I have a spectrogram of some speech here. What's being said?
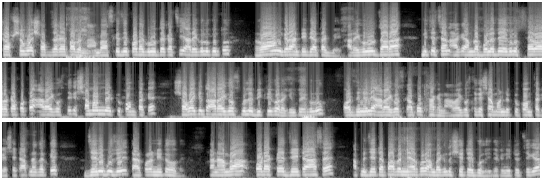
সবসময় সব জায়গায় পাবেন না। আমরা আজকে যে প্রোডাক্টগুলো দেখাচ্ছি, আর এগুলো কিন্তু রং গ্যারান্টি দেওয়া থাকবে। আর এগুলো যারা নিতে চান, আগে আমরা বলে দিই, এগুলো সেলোয়ার কাপড়টা আড়াই গজ থেকে সামান্য একটু কম থাকে। সবাই কিন্তু আড়াই গজ বলে বিক্রি করে, কিন্তু এগুলো অরিজিনালি আড়াই গজ কাপড় থাকে না। আড়াই গজ থেকে সামান্য একটু কম থাকে, সেটা আপনাদেরকে জেনে বুঝে তারপরে নিতে হবে। কারণ আমরা প্রোডাক্টে যেটা আছে, আপনি যেটা পাবেন নেওয়ার পরে আমরা কিন্তু সেটাই বলি। দেখেন, এটা হচ্ছে গিয়ে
